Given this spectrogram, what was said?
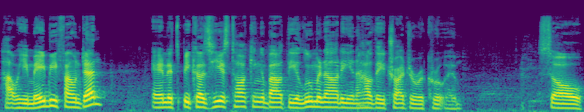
how he may be found dead, and it's because he is talking about the Illuminati and how they tried to recruit him. So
